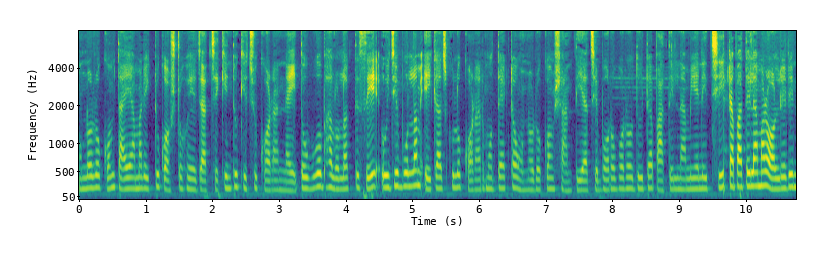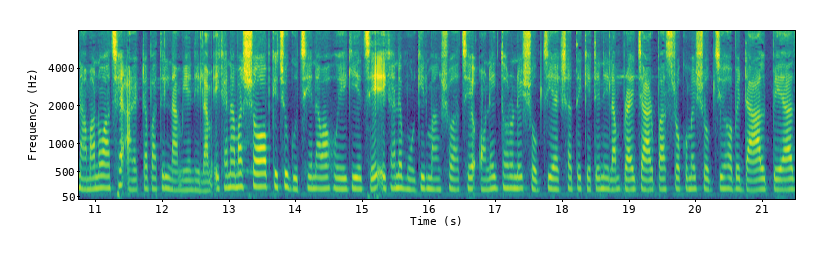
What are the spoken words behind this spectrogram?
অন্যরকম, তাই আমার একটু কষ্ট হয়ে যাচ্ছে, কিন্তু কিছু করার নাই। তবুও ভালো লাগতেছে, ওই যে বললাম, এই কাজগুলো করার মধ্যে একটা অন্যরকম শান্তি আছে। বড় বড় দুইটা পাতিল নামিয়ে নিচ্ছি। একটা পাতিল আমার অলরেডি নামানো আছে আর একটা পাতিল নামিয়ে নিলাম। এখানে আমার সব কিছু গুছিয়ে নেওয়া হয়ে গিয়েছে। এখানে মুরগির মাংস আছে, অনেক ধরনের সবজি একসাথে কেটে নিলাম। প্রায় চার, পাঁচ রকমের সবজি হবে, ডাল, পেঁয়াজ,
